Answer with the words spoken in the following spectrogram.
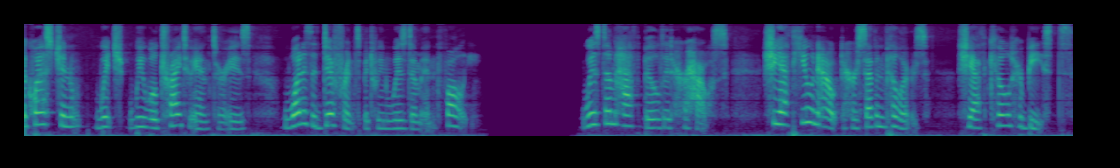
The question which we will try to answer is What is the difference between wisdom and folly? Wisdom hath builded her house, she hath hewn out her seven pillars, she hath killed her beasts,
